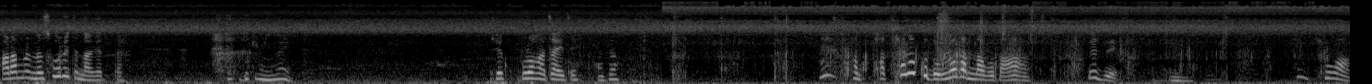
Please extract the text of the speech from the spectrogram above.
바람 불면 소리도 나겠다. 느낌 있네 계곡 보러 가자 이제. 가자 다, 다 쳐놓고 놀러 갔나 보다. 그지? 응. 음, 좋아.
